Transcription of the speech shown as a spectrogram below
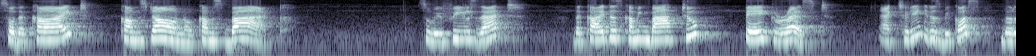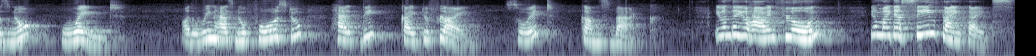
so the kite comes down or comes back. So we feels that the kite is coming back to take rest. Actually, it is because there is no wind or the wind has no force to help the kite to fly. So it comes back. Even though you haven't flown, you might have seen flying kites.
